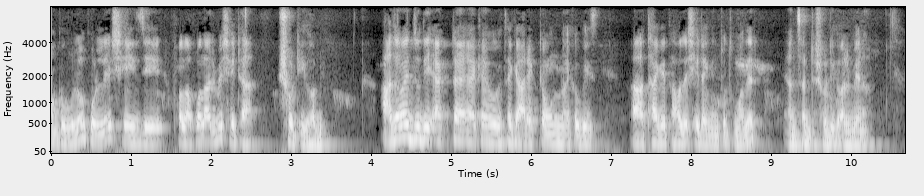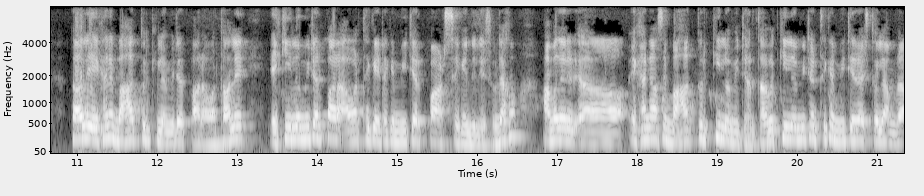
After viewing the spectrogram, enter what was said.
অঙ্কগুলো করলে সেই যে ফলাফল আসবে সেটা সঠিক হবে। আদারওয়াইজ যদি একটা এক একক থেকে আরেকটা অন্য এককে থাকে তাহলে সেটা কিন্তু তোমাদের অ্যান্সারটা সঠিক আসবে না। তাহলে এখানে বাহাত্তর কিলোমিটার পার আওয়ার তাহলে এই কিলোমিটার পার আওয়ার থেকে এটাকে মিটার পার সেকেন্ডে নিয়েছে। দেখো, আমাদের এখানে আছে বাহাত্তর কিলোমিটার। তারপর কিলোমিটার থেকে মিটার আসতে হলে আমরা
